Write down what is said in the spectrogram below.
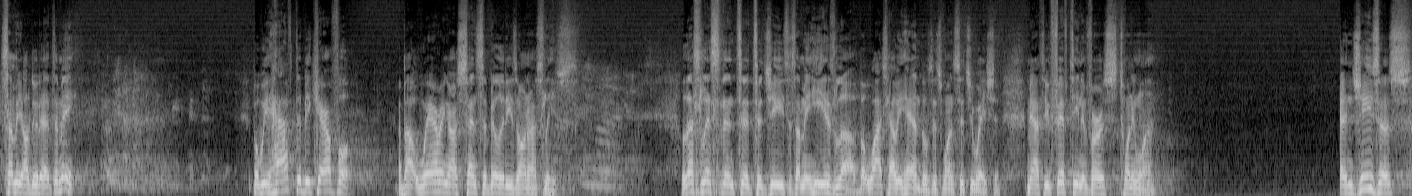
Some of y'all do that to me. But we have to be careful about wearing our sensibilities on our sleeves. Let's listen to, to Jesus. I mean, he is love, but watch how he handles this one situation. Matthew 15 and verse 21. And Jesus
